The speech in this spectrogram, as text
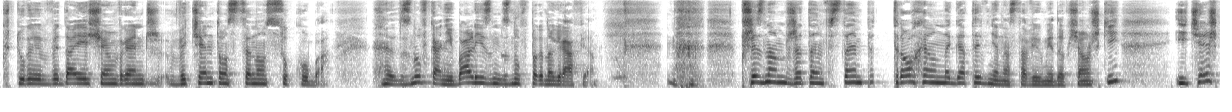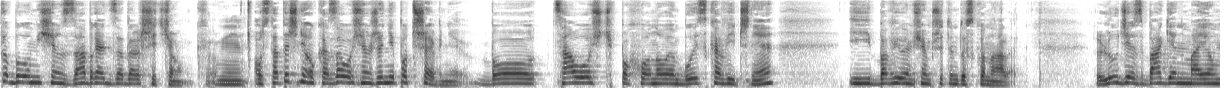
który wydaje się wręcz wyciętą sceną z sukuba. Znów kanibalizm, znów pornografia. Przyznam, że ten wstęp trochę negatywnie nastawił mnie do książki i ciężko było mi się zabrać za dalszy ciąg. Mm, ostatecznie okazało się, że niepotrzebnie, bo całość pochłonąłem błyskawicznie i bawiłem się przy tym doskonale ludzie z bagien mają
